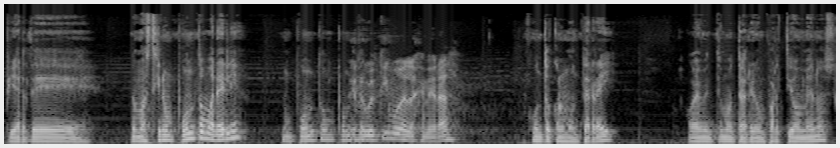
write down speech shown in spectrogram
Pierde, nomás tiene un punto Morelia. Un punto, un punto. El último de la general. Junto con Monterrey. Obviamente Monterrey un partido menos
